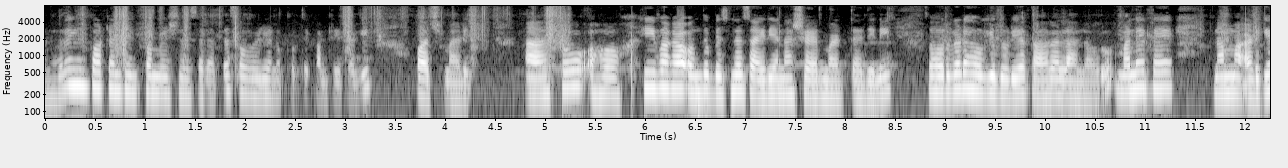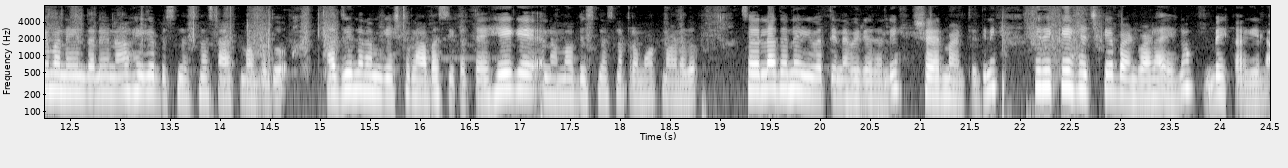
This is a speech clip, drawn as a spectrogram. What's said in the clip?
ಅಂದರೆ ಇಂಪಾರ್ಟೆಂಟ್ ಇನ್ಫಾರ್ಮೇಷನ್ಸ್ ಇರುತ್ತೆ. ಸೊ ವೀಡಿಯೋನ ಪೂರ್ತಿ ಕಂಪ್ಲೀಟಾಗಿ ವಾಚ್ ಮಾಡಿ. ಸೊ ಇವಾಗ ಒಂದು ಬಿಸ್ನೆಸ್ ಐಡಿಯಾನ ಶೇರ್ ಮಾಡ್ತಾ ಇದ್ದೀನಿ. ಸೊ ಹೊರಗಡೆ ಹೋಗಿ ದುಡಿಯೋಕ್ಕಾಗಲ್ಲ ಅನ್ನೋರು ಮನೆಯಲ್ಲೇ ನಮ್ಮ ಅಡುಗೆ ಮನೆಯಿಂದನೇ ನಾವು ಹೇಗೆ ಬಿಸ್ನೆಸ್ನ ಸ್ಟಾರ್ಟ್ ಮಾಡ್ಬೋದು, ಅದರಿಂದ ನಮಗೆ ಎಷ್ಟು ಲಾಭ ಸಿಗುತ್ತೆ, ಹೇಗೆ ನಮ್ಮ ಬಿಸ್ನೆಸ್ನ ಪ್ರಮೋಟ್ ಮಾಡೋದು. ಸೊ ಎಲ್ಲದನ್ನು ಇವತ್ತಿನ ವಿಡಿಯೋದಲ್ಲಿ ಶೇರ್ ಮಾಡ್ತಿದ್ದೀನಿ ಇದಕ್ಕೆ ಹೆಚ್ಚಿಗೆ ಬಂಡವಾಳ ಏನು ಬೇಕಾಗಿಲ್ಲ.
